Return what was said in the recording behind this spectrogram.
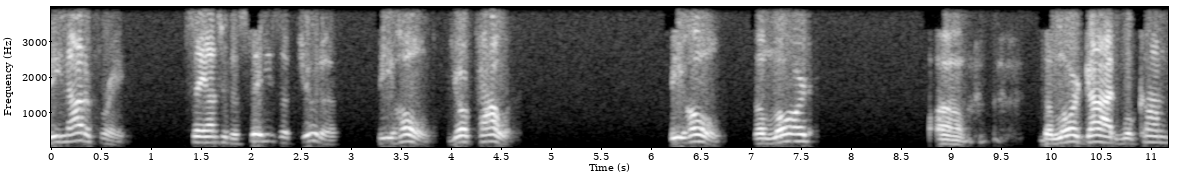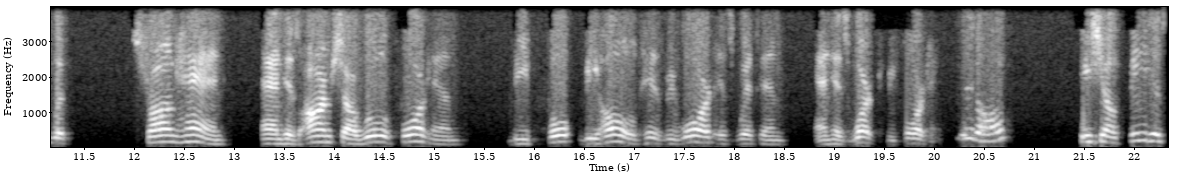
Be not afraid. Say unto the cities of Judah, Behold, your power. Behold, the Lord, um, the Lord God will come with strong hand, and his arm shall rule for him. Before, behold, his reward is with him, and his work before him. You know, he shall feed his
